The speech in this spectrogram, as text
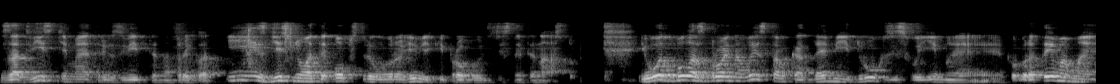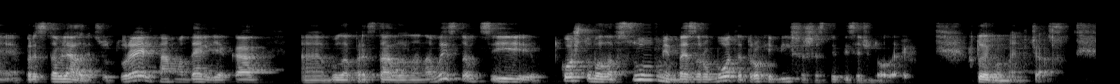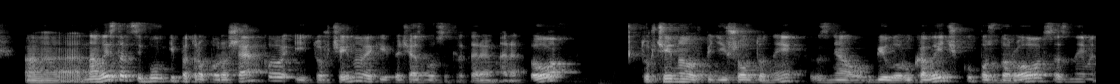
за 200 метрів звідти, наприклад, і здійснювати обстріл ворогів, які пробують здійснити наступ. І от була збройна виставка, де мій друг зі своїми побратимами представляли цю турель. Та модель, яка е, була представлена на виставці, коштувала в сумі без роботи трохи більше 6 тисяч доларів в той момент часу. Е, На виставці був і Петро Порошенко, і Турчинов, який в той час був секретарем РНБО. Турчинов підійшов до них, зняв білу рукавичку, поздоровався з ними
